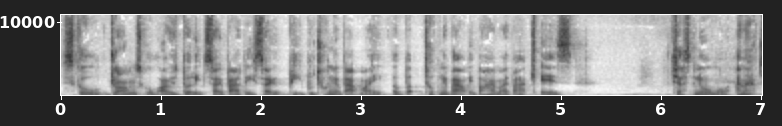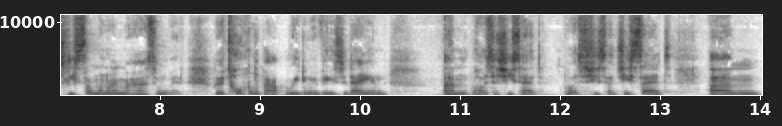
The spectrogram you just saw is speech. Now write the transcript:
School, drama school, I was bullied so badly. So people talking about my about- talking about me behind my back is just normal. And actually, someone I'm rehearsing with, we were talking about reading reviews today, and um, what is it she said? What is it she said? She said, um,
